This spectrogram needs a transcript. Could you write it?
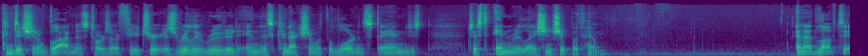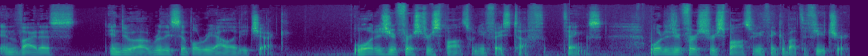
condition of gladness towards our future is really rooted in this connection with the Lord and staying just, just in relationship with Him. And I'd love to invite us into a really simple reality check. What is your first response when you face tough things? What is your first response when you think about the future?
